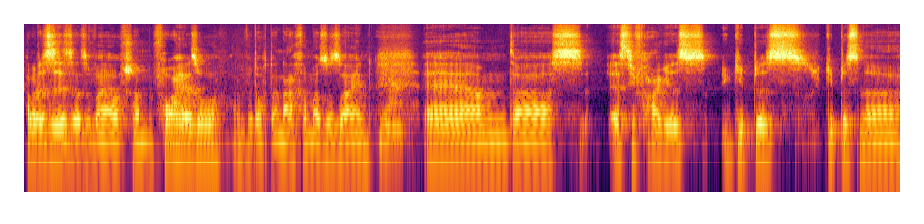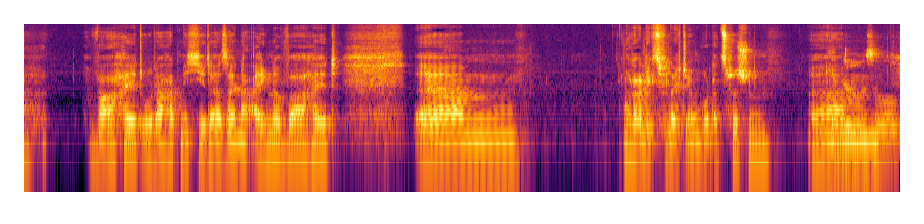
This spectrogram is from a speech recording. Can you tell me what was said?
Aber das ist jetzt, also war ja auch schon vorher so und wird auch danach immer so sein. Ja. Ähm, dass es die Frage ist, gibt es, gibt es eine Wahrheit oder hat nicht jeder seine eigene Wahrheit? Ähm, oder liegt es vielleicht irgendwo dazwischen? Ähm, genau so.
